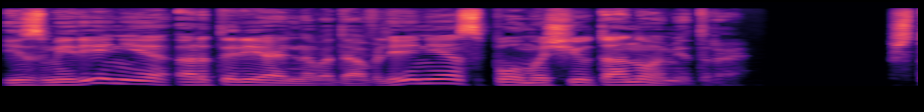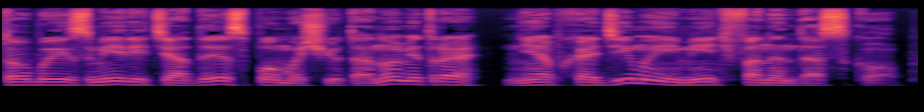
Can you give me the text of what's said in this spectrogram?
Измерение артериального давления с помощью тонометра. Чтобы измерить АД с помощью тонометра, необходимо иметь фонендоскоп.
